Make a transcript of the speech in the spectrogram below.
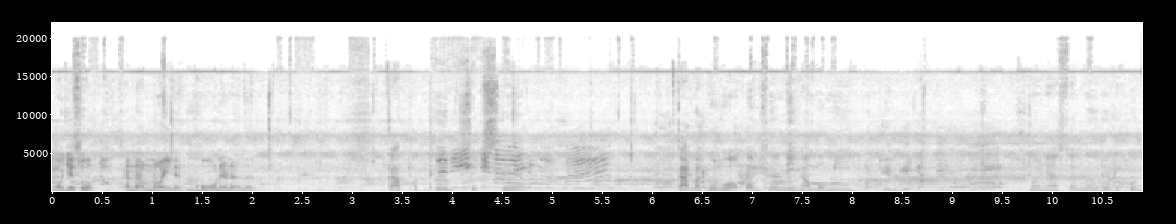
หมูจะซุกขนามหน่อยเนี่ยโคเนี่ยนะน่ะกับพักเถิมเซฟเซฟ กับมาทุ่งเงาะผมเสือนี้ค่ะบ่มีขออนุญาตเสนอเด้อทุกคน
